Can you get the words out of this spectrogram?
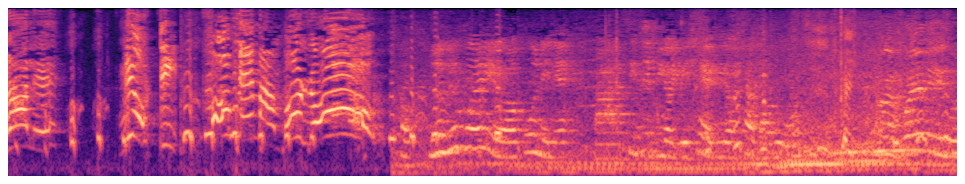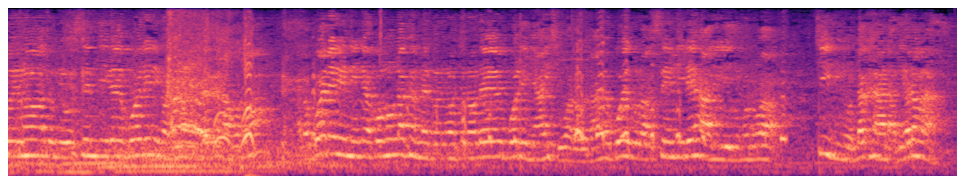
ငါလေမြို့တိဖုန်းထဲမှာမို့လို့ လူမျိုးပွဲတွေရောကိုယ်အနေနဲ့အာစီစစ်ပြီးတော့ရွေးချယ်ပြီးတော့ဆက်သွားဖို့ရှိတယ်။အဲပွဲတွေဆိုရင်တော့ဒီလိုဆင်ကျင်တဲ့ပွဲလေးတွေတော့ကျွန်တော်လည်းလက်ခံပါတော့။အဲ့တော့ပွဲတွေအနေနဲ့အကုန်လုံးလက်ခံမယ်ဆိုတော့ကျွန်တော်လည်းပွဲတွေအများကြီးရှိရတော့ဒါပေမဲ့ပွဲဆိုတာအဆင်ကျင်တဲ့ဟာလေးတွေကျွန်တော်တို့ကကြည့်ပြီးတော့လက်ခံရတာတရားတယ်မလား။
